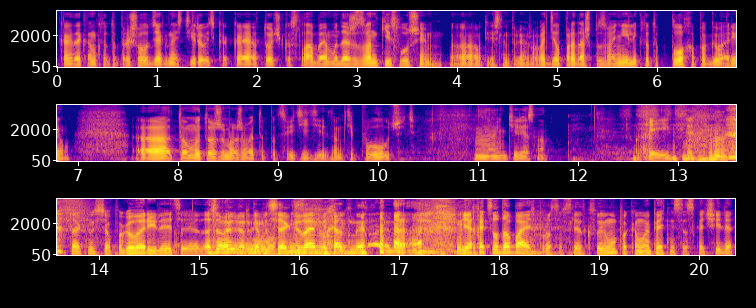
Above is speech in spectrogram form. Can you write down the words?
когда к нам кто-то пришел, диагностировать, какая точка слабая. Мы даже звонки слушаем. А, вот если, например, в отдел продаж позвонили, кто-то плохо поговорил, а, то мы тоже можем это подсветить и там типа улучшить. Ну, интересно. Окей. Так, ну все, поговорили эти. Давай вернемся к дизайн выходным. Я хотел добавить просто вслед к своему, пока мы опять не соскочили,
